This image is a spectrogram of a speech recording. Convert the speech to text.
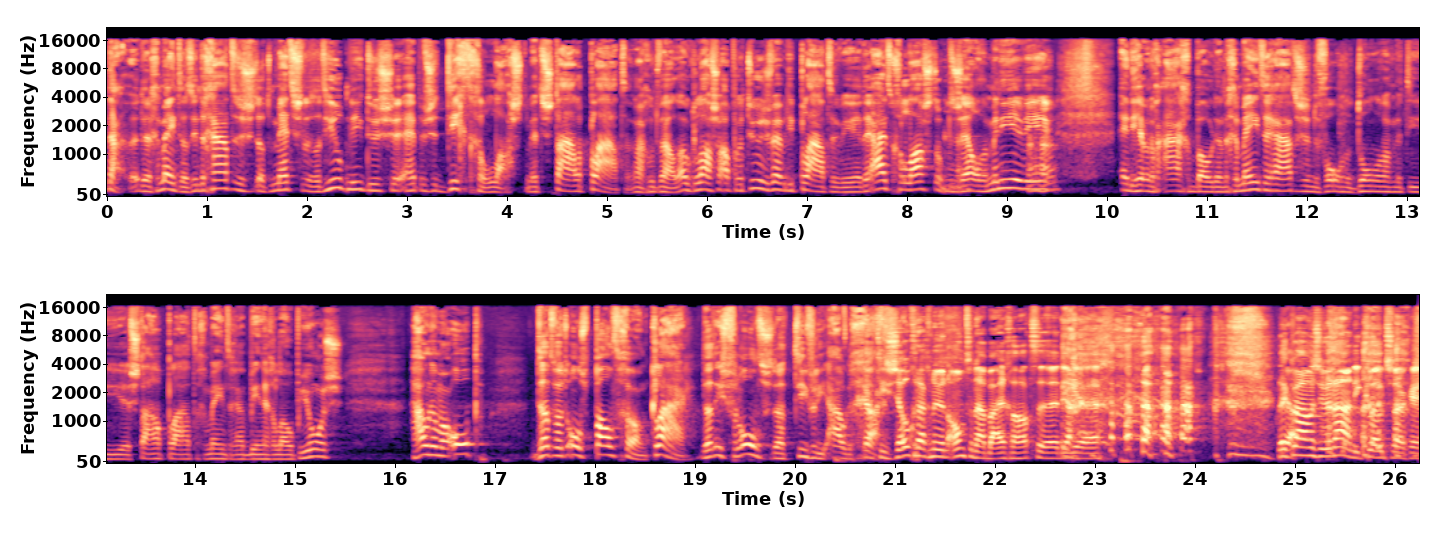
Nou, de gemeente had in de gaten, dus dat metselen dat hielp niet. Dus eh, hebben ze dichtgelast met stalen platen. Maar goed, we hadden ook lasapparatuur, dus we hebben die platen weer eruit gelast op dezelfde manier weer. En die hebben we nog aangeboden aan de gemeenteraad. Dus in de volgende donderdag met die eh, staalplaten gemeenteraad binnengelopen. Jongens, hou nou maar op. Dat wordt ons pand gewoon klaar. Dat is van ons, dat Tivoli Oude Had Gracht. hij zo graag nu een ambtenaar bij gehad. eh, die, eh, Daar Ja. kwamen ze weer aan, die klootzakken.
